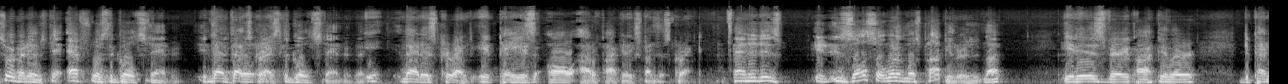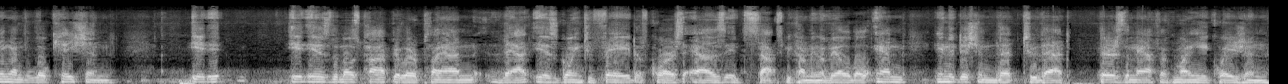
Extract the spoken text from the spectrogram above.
sorry about it. F was the gold standard. That, that's correct. It's the gold standard. Right? That is correct. It pays all out-of-pocket expenses. Correct. And it is it is also one of the most popular, is it not? It is very popular. Depending on the location, it, it it is the most popular plan that is going to fade, of course, as it stops becoming available. And in addition that, to that, there's the math of money equation.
